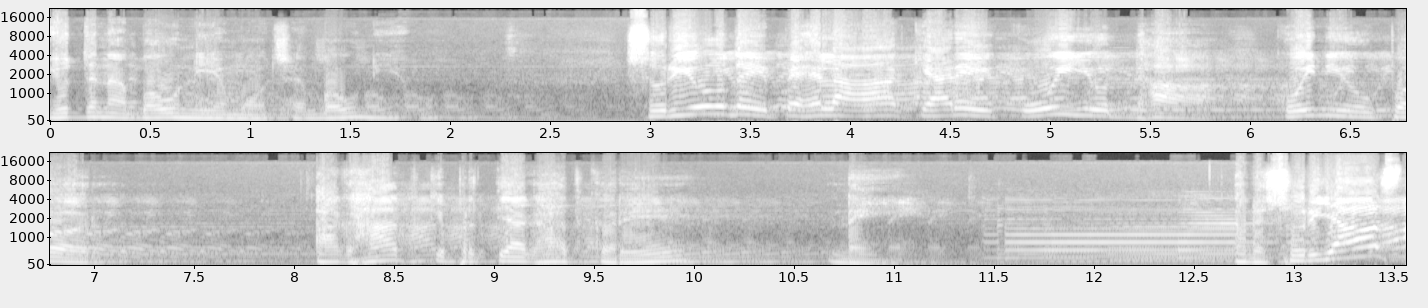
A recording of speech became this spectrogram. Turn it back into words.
યુદ્ધના બહુ નિયમો છે, બહુ નિયમો. સૂર્યોદય પહેલા ક્યારેય કોઈ યોદ્ધા કોઈની ઉપર આઘાત કે પ્રત્યાઘાત કરે નહીં. અને સૂર્યાસ્ત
